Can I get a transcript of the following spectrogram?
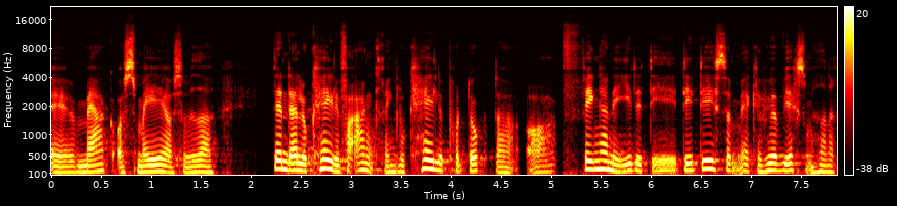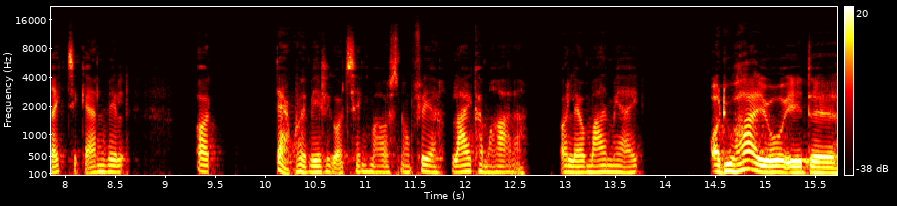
øh, mærke og smage osv. Og den der lokale forankring, lokale produkter og fingrene i det, det, det er det, som jeg kan høre virksomhederne rigtig gerne vil. Og der kunne jeg virkelig godt tænke mig også nogle flere legekammerater og lave meget mere af. Og du har jo et øh,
